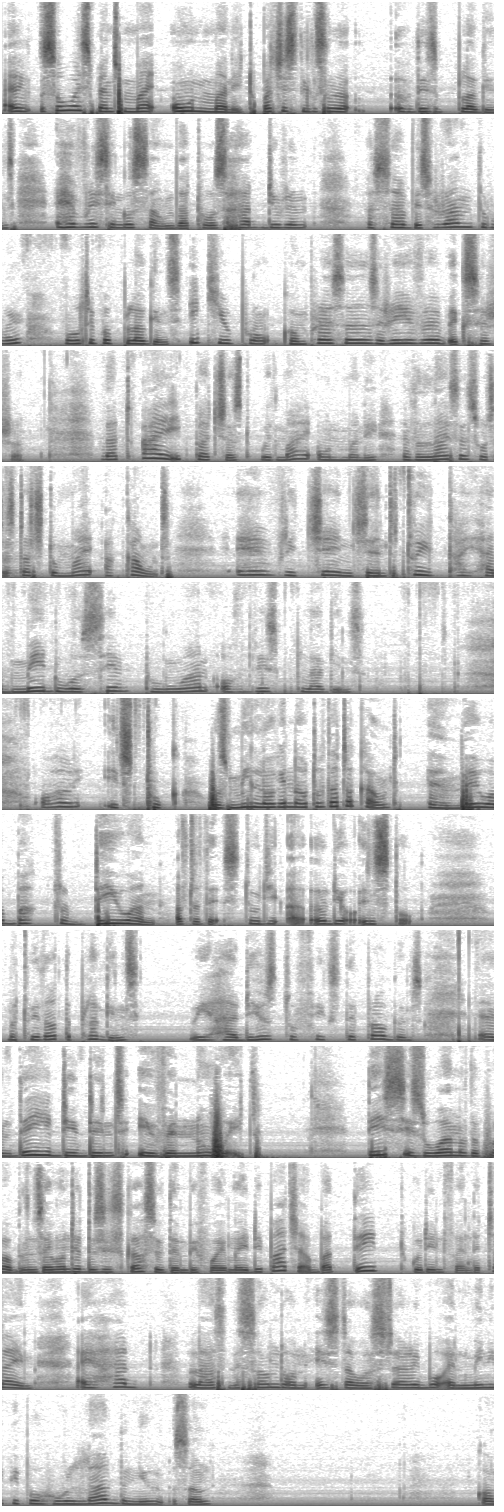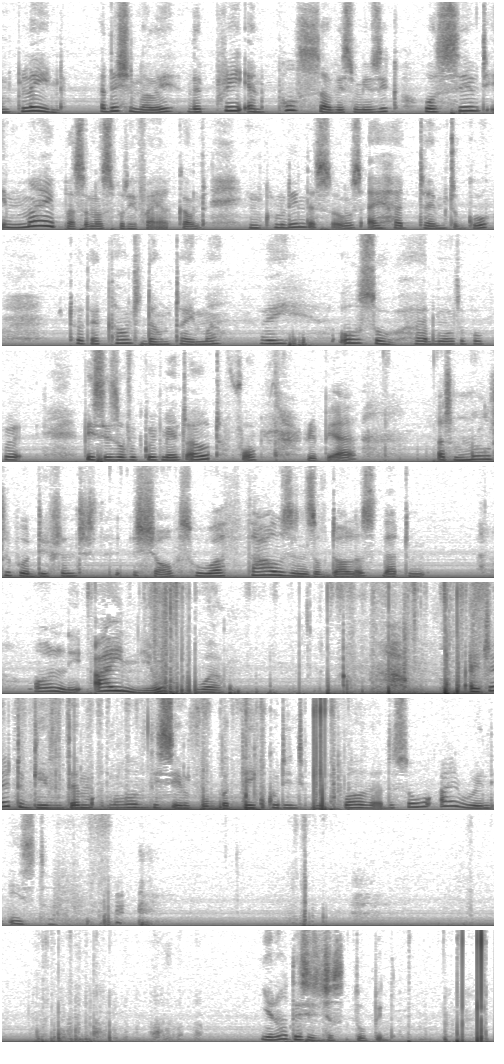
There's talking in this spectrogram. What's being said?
I, so I spent my own money to purchase things uh, of these plugins. Every single sound that was heard during a service ran through multiple plugins, EQ compressors, reverb, etc that I purchased with my own money and the license was attached to my account. Every change and tweak I had made was saved to one of these plugins. All it took was me logging out of that account and they were back to day one after the studio uh, audio install. But without the plugins, we had used to fix the problems and they didn't even know it. This is one of the problems I wanted to discuss with them before my departure, but they couldn't find the time. I had last the sound on Easter was terrible, and many people who loved the new sound complained. Additionally, the pre and post service music was saved in my personal Spotify account, including the songs I had time to go to the countdown timer. They also had multiple pieces of equipment out for repair at multiple different shops worth thousands of dollars that only I knew well. I tried to give them all of this info, but they couldn't be bothered, so I ruined Easter. you know, this is just stupid.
